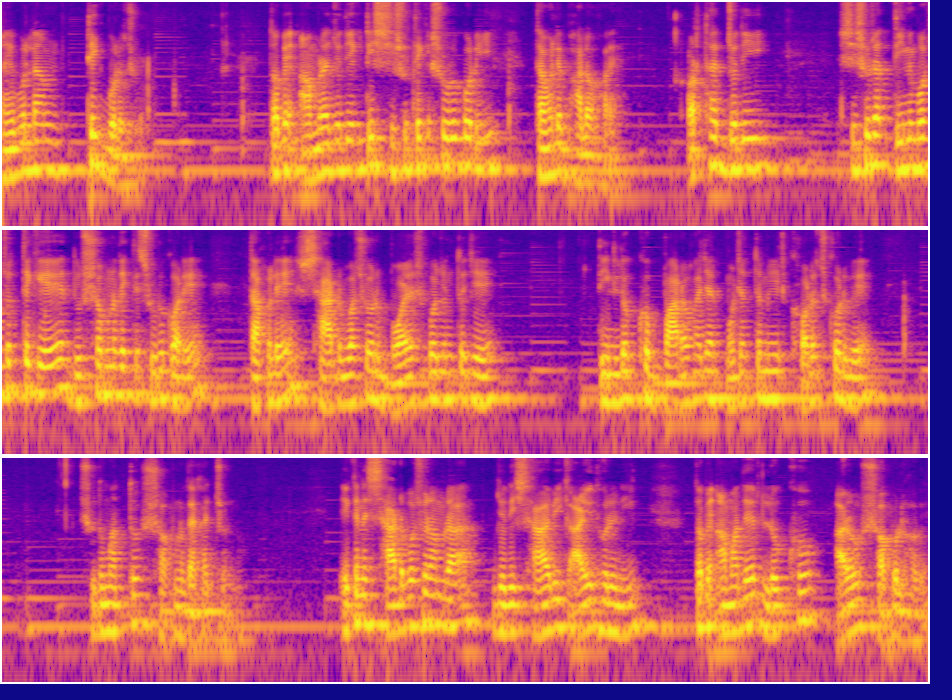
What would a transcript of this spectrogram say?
আমি বললাম, ঠিক বলেছ। তবে আমরা যদি একটি শিশু থেকে শুরু করি, তাহলে ভালো হয়। অর্থাৎ যদি শিশুরা তিন বছর থেকে দুঃস্বপ্ন দেখতে শুরু করে, তাহলে ষাট বছর বয়স পর্যন্ত যে তিন লক্ষ বারো হাজার পঁচাত্তর মিনিট খরচ করবে শুধুমাত্র স্বপ্ন দেখার জন্য। এখানে ষাট বছর আমরা যদি স্বাভাবিক আয়ু ধরে নিই, তবে আমাদের লক্ষ্য আরও সফল হবে।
